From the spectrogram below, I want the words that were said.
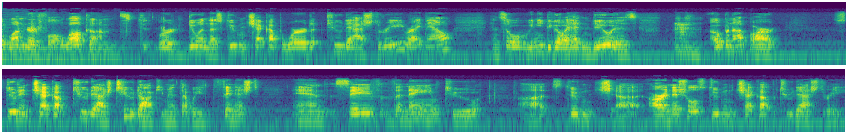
Wonderful. Welcome. We're doing the student checkup word 2-3 right now. And so what we need to go ahead and do is open up our student checkup 2-2 document that we finished and save the name to uh, student uh, our initial student checkup 2-3.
